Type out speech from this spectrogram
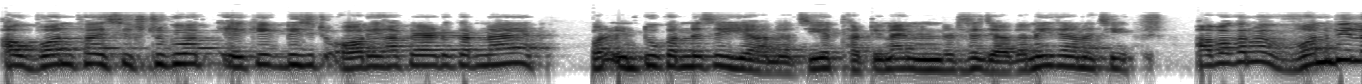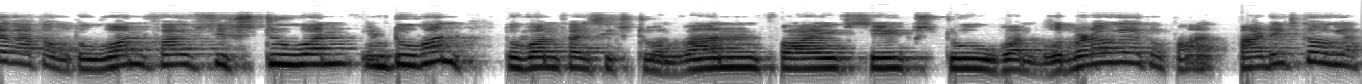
अब 1562 के बाद एक एक डिजिट और यहाँ पे ऐड करना है और इंटू करने से ये आना चाहिए थर्टी नाइन हंड्रेड से ज़्यादा नहीं जाना चाहिए। अब अगर मैं वन भी लगाता हूँ तो one five six two one into one तो one five six two one one five six two one बहुत बड़ा हो गया तो पाँच डिजिट का हो गया।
